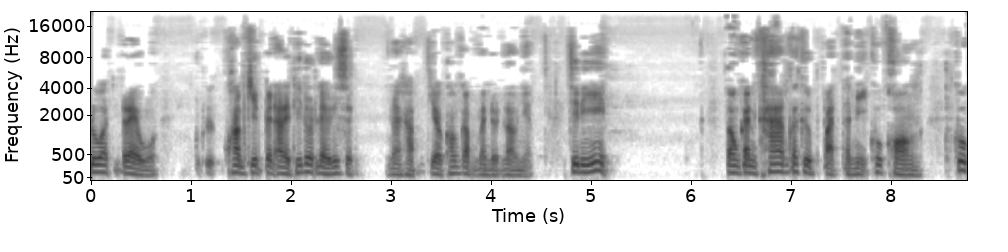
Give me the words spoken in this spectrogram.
รวดเร็ว ความคิดเป็นอะไรที่รวดเร็วที่สุดนะครับ เกี่ยวข้องกับมนุษย์เราเนี่ย ทีนี้ ตรงกันข้ามก็คือปัตตนิคู่ครอง คู่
